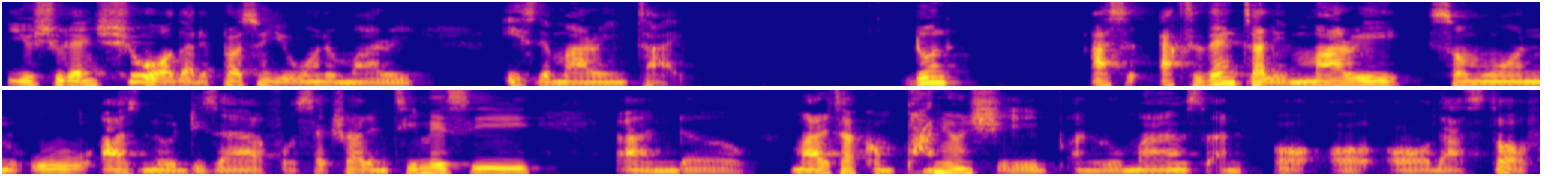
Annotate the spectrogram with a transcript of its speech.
you should ensure that the person you want to marry is the marrying type. Don't as accidentally marry someone who has no desire for sexual intimacy and uh, marital companionship and romance and all, all, that stuff.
